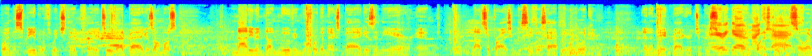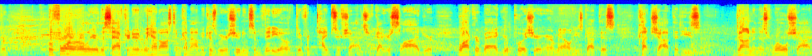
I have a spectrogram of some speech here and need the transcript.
Boy, and the speed with which they play too. That bag is almost not even done moving before the next bag is in the air, and not surprising to see this happening. You're looking at an eight bagger to be There we go. no Nice question bag. whatsoever. Before earlier this afternoon, we had Austin come out because we were shooting some video of different types of shots. You've got your slide, your blocker bag, your push, your airmail. He's got this cut shot that he's done in this roll shot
